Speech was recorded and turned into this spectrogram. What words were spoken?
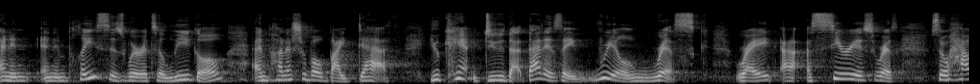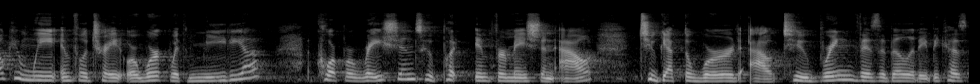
And in, and in places where it's illegal and punishable by death, you can't do that. That is a real risk right? A, a serious risk. So how can we infiltrate or work with media, corporations who put information out to get the word out, to bring visibility? Because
